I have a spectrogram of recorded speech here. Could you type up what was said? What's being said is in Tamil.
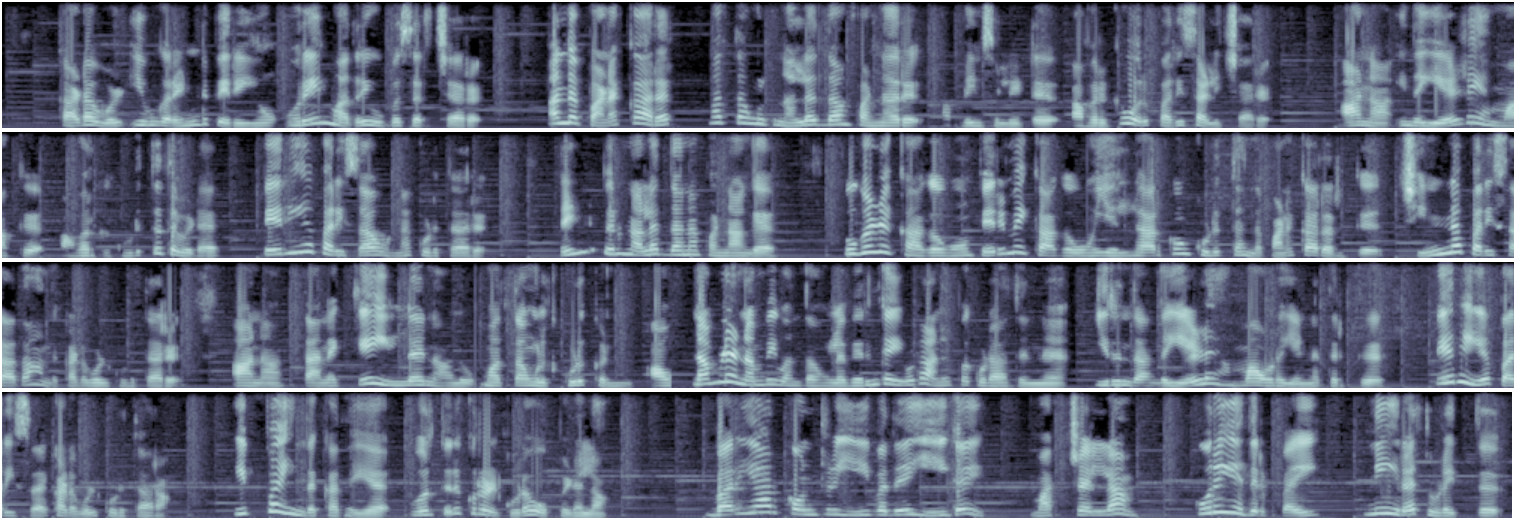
கடவுள் இவங்க ரெண்டு பேரையும் ஒரே மாதிரி உபசரிச்சாரு. அந்த பணக்காரர் மத்தவங்களுக்கு நல்லதுதான் பண்ணாரு அப்படின்னு சொல்லிட்டு அவருக்கு ஒரு பரிசு அளிச்சாரு. ஆனா இந்த ஏழை அம்மாக்கு அவருக்கு கொடுத்ததை விட பெரிய பரிசா ஒன்ன கொடுத்தாரு. ரெண்டு பேரும் நல்லது தானே பண்ணாங்க. புகழுக்காகவும் பெருமைக்காகவும் எல்லாருக்கும் கொடுத்த அந்த பணக்காரருக்கு சின்ன பரிசா தான் அந்த கடவுள் கொடுத்தாரு. ஆனா தனக்கே இல்லைனாலும் மத்தவங்களுக்கு கொடுக்கணும். அவ- நம்மள நம்பி வந்தவங்கள வெறுங்கையோட அனுப்பக்கூடாதுன்னு இருந்த அந்த ஏழை அம்மாவோட எண்ணத்திற்கு பெரிய பரிசை கடவுள் கொடுத்தாராம். இப்ப இந்த கதைய ஒரு திருக்குறள் கூட ஒப்பிடலாம். வரியார் கொன்று ஈவதே ஈகை மற்றெல்லாம் குறி எதிர்ப்பை நீர துடைத்து.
